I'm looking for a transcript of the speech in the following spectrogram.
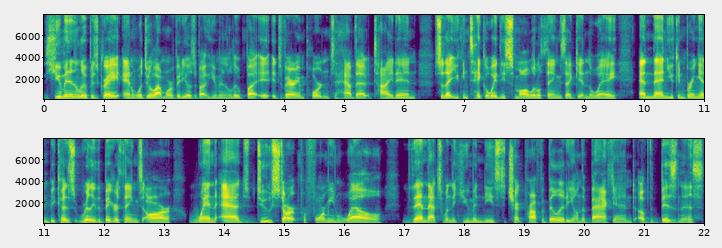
human in the loop is great and we'll do a lot more videos about human in the loop but it, it's very important to have that tied in so that you can take away these small little things that get in the way and then you can bring in because really the bigger things are when ads do start performing well then that's when the human needs to check profitability on the back end of the business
